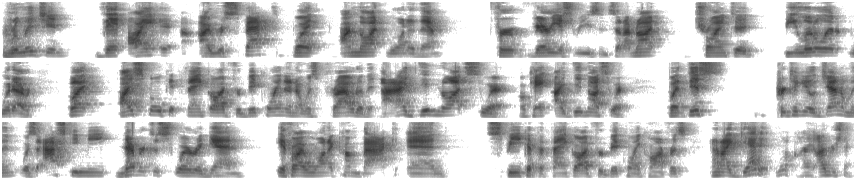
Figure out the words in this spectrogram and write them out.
religion that I I respect, but I'm not one of them for various reasons, and I'm not trying to belittle it, whatever. But I spoke at Thank God for Bitcoin and I was proud of it. I did not swear. Okay. I did not swear. But this particular gentleman was asking me never to swear again if I want to come back and speak at the Thank God for Bitcoin conference. And I get it. Look, I understand.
